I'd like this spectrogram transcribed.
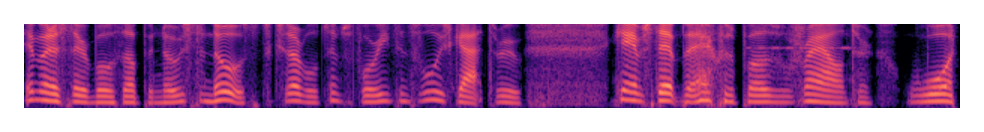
In minutes they were both up and nose to nose. It took several attempts before Ethan's voice got through. Cam stepped back with a puzzled frown. Turned. What?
